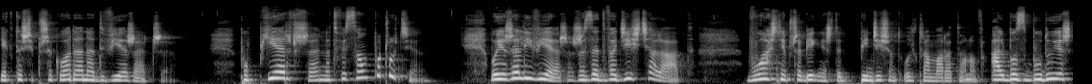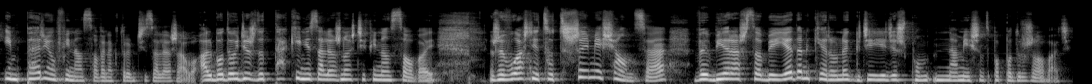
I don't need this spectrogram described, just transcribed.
jak to się przekłada na dwie rzeczy. Po pierwsze, na Twoje samopoczucie. Bo jeżeli wiesz, że za 20 lat właśnie przebiegniesz te 50 ultramaratonów, albo zbudujesz imperium finansowe, na którym ci zależało, albo dojdziesz do takiej niezależności finansowej, że właśnie co trzy miesiące wybierasz sobie jeden kierunek, gdzie jedziesz po, na miesiąc popodróżować.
